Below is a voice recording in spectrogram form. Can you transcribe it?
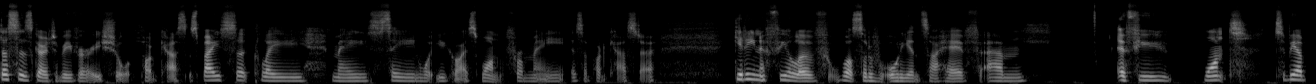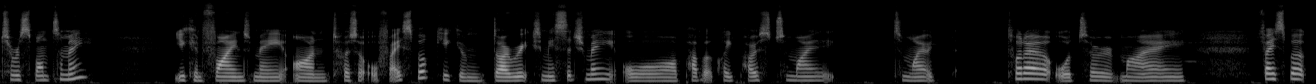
this is going to be a very short podcast. It's basically me seeing what you guys want from me as a podcaster, getting a feel of what sort of audience I have. Um, if you want to be able to respond to me, you can find me on Twitter or Facebook. You can direct message me or publicly post to my to my Twitter or to my Facebook.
